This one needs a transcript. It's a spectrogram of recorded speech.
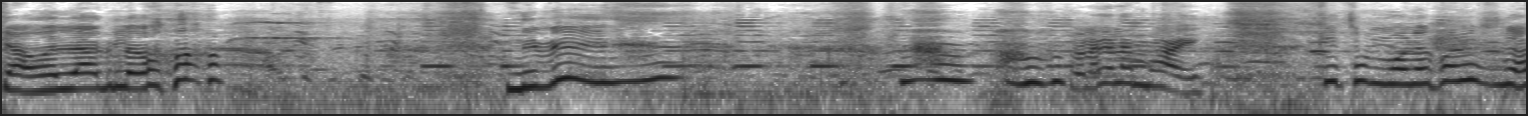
কেমন লাগল? নিবি? চলে গেলাম ভাই। কিছু মনে করিস না।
